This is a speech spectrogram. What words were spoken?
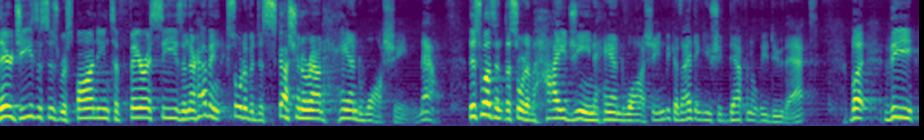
There, Jesus is responding to Pharisees, and they're having sort of a discussion around hand washing. Now, this wasn't the sort of hygiene hand washing, because I think you should definitely do that. But the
